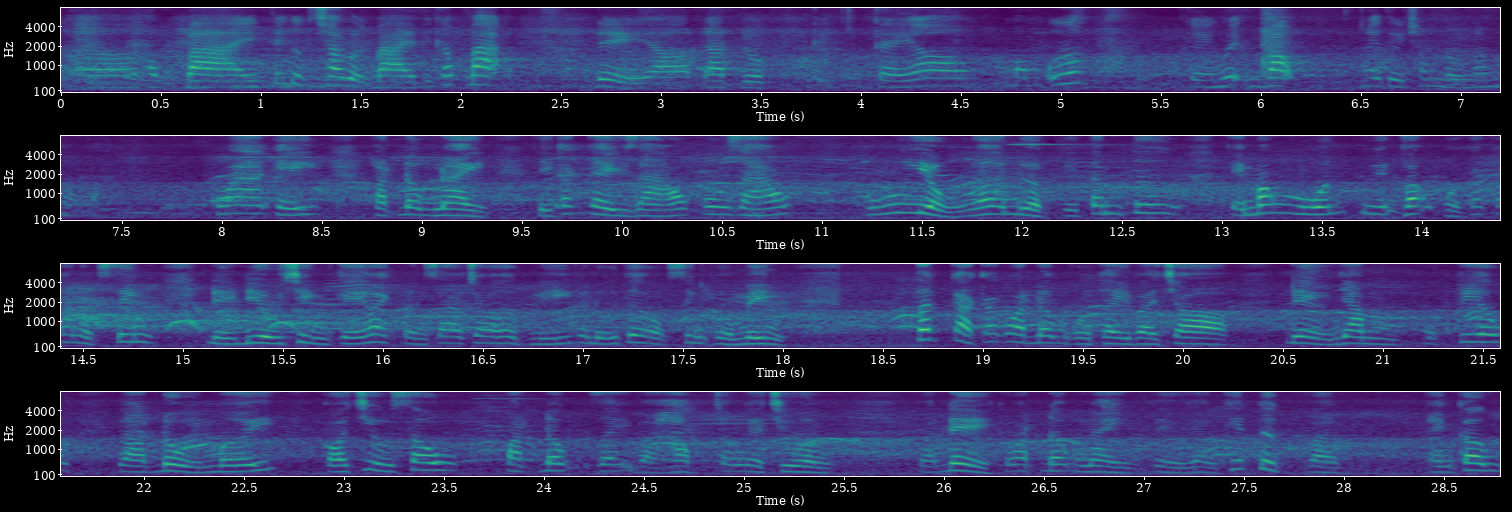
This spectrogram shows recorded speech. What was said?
uh, học bài, tích cực trao đổi bài với các bạn để uh, đạt được cái, cái uh, mong ước, cái nguyện vọng ngay từ trong đầu năm học. Qua cái hoạt động này thì các thầy giáo, cô giáo cũng hiểu hơn được cái tâm tư, cái mong muốn, nguyện vọng của các con học sinh để điều chỉnh kế hoạch làm sao cho hợp lý với đối tượng học sinh của mình. Tất cả các hoạt động của thầy và trò để nhằm mục tiêu là đổi mới có chiều sâu hoạt động dạy và học trong nhà trường và để cái hoạt động này để làm thiết thực và thành công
